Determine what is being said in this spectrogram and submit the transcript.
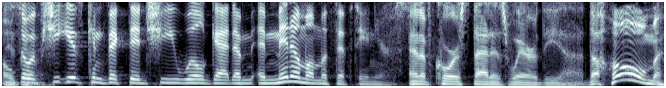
So- So if she is convicted, she will get a, a minimum of 15 years. And of course, that is where the uh, the home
